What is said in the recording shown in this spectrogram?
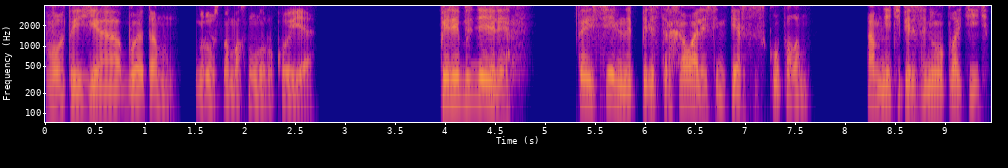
«Вот и я об этом!» — грустно махнул рукой я. «Перебздели. То есть сильно перестраховались имперцы с куполом, а мне теперь за него платить».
